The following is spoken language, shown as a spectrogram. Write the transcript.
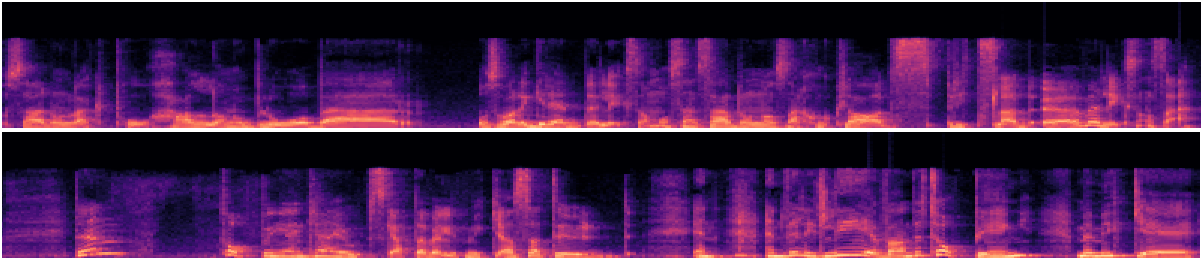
så hade hon lagt på hallon och blåbär och så var det grädde liksom och sen så hade hon någon sån här choklad spritslad över liksom så här. Den toppingen kan jag uppskatta väldigt mycket. Alltså att du, en, en väldigt levande topping med mycket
